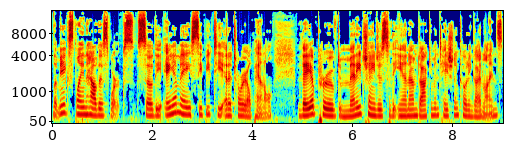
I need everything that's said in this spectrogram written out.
let me explain how this works. So the AMA CPT editorial panel, they approved many changes to the E&M documentation and coding guidelines.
